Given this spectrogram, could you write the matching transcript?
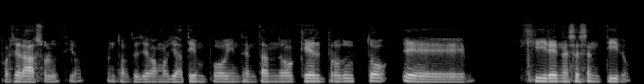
pues era la solución. Entonces llevamos ya tiempo intentando que el producto eh, gire en ese sentido.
